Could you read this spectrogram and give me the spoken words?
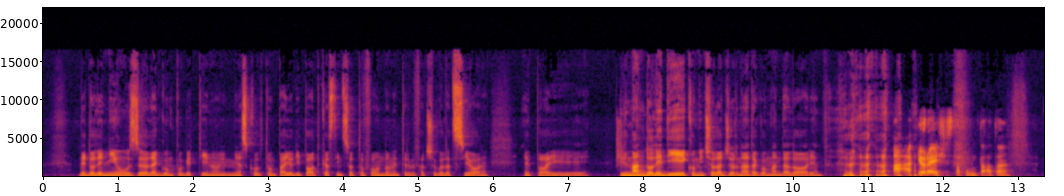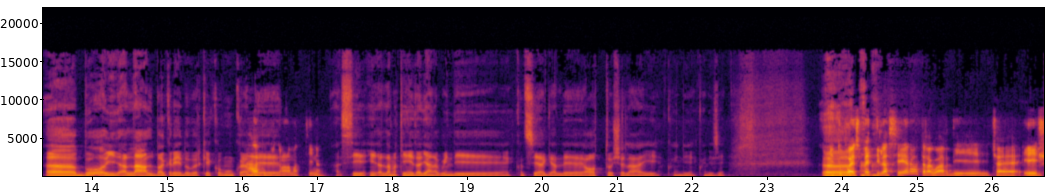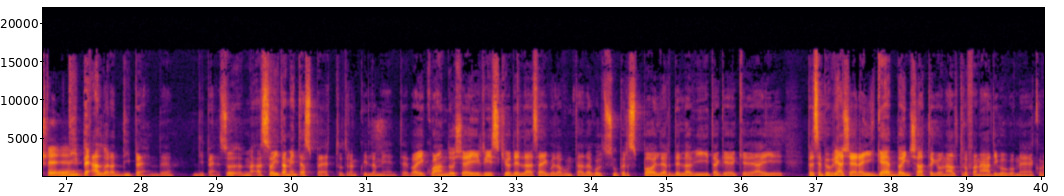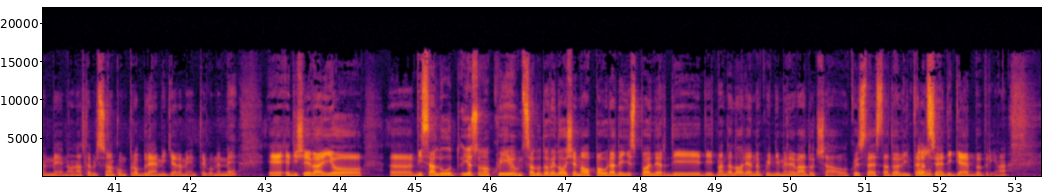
vedo le news, leggo un pochettino, mi ascolto un paio di podcast in sottofondo mentre faccio colazione e poi il mandoledì, comincio la giornata con Mandalorian. Ma a che ora esce sta puntata? Uh, boh, all'alba credo, perché comunque... Ah, alle... la mattina? Ah, sì, alla mattina italiana, quindi considera che alle 8 ce l'hai, quindi, quindi sì. E tu poi aspetti la sera o te la guardi, cioè esce... Dip- allora, dipende. Dipende. So- solitamente aspetto tranquillamente. Poi quando c'è il rischio della, sai, quella puntata col super spoiler della vita che, che hai... Per esempio, prima c'era il Gab in chat che è un altro fanatico come, come me, no? un'altra persona con problemi chiaramente come me, e, e diceva io uh, vi saluto, io sono qui, un saluto veloce, ma ho paura degli spoiler di, di Mandalorian, quindi me ne vado, ciao. Questa è stata l'interazione oh. di Gab prima.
